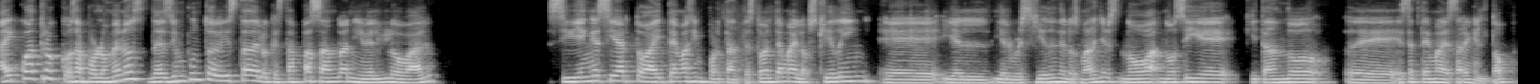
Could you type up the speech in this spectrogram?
Hay cuatro cosas, por lo menos desde un punto de vista de lo que está pasando a nivel global, si bien es cierto, hay temas importantes, todo el tema del upskilling eh, y, el, y el reskilling de los managers no, no sigue quitando eh, este tema de estar en el top,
